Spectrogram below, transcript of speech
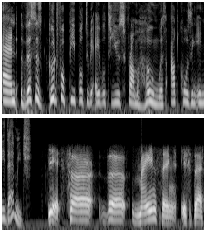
And this is good for people to be able to use from home without causing any damage. Yes, so the main thing is that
